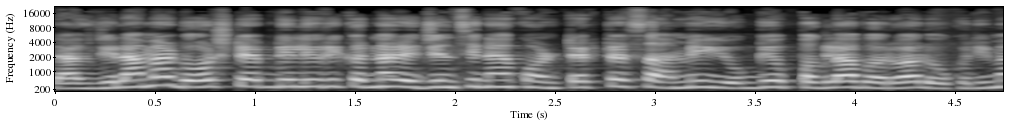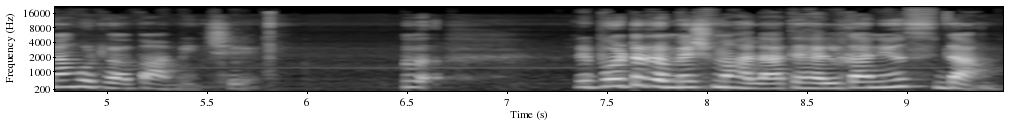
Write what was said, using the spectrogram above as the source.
ડાંગ જિલ્લામાં ડોર સ્ટેપ ડિલિવરી કરનાર એજન્સીના કોન્ટ્રાક્ટર સામે યોગ્ય પગલાં ભરવા લોકોની માંગ ઉઠવા પામી છે. Reporter Ramesh Mahala, Tehelka news, Dang.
